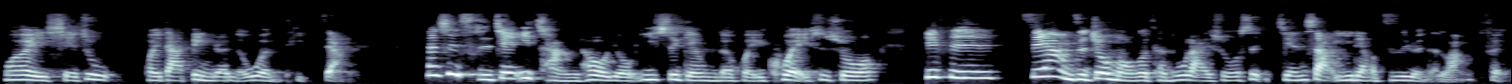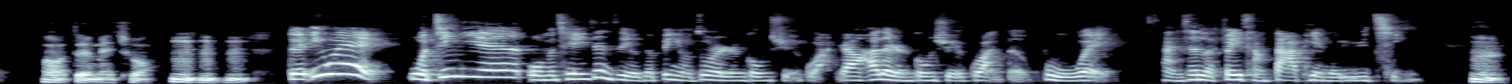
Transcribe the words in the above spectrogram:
我会协助回答病人的问题，这样。但是时间一长以后，有医师给我们的回馈是说，其实。这样子就某个程度来说是减少医疗资源的浪费。哦，对，没错，嗯嗯嗯，对，因为我今天我们前一阵子有个病友做了人工血管，然后他的人工血管的部位产生了非常大片的淤青，嗯，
